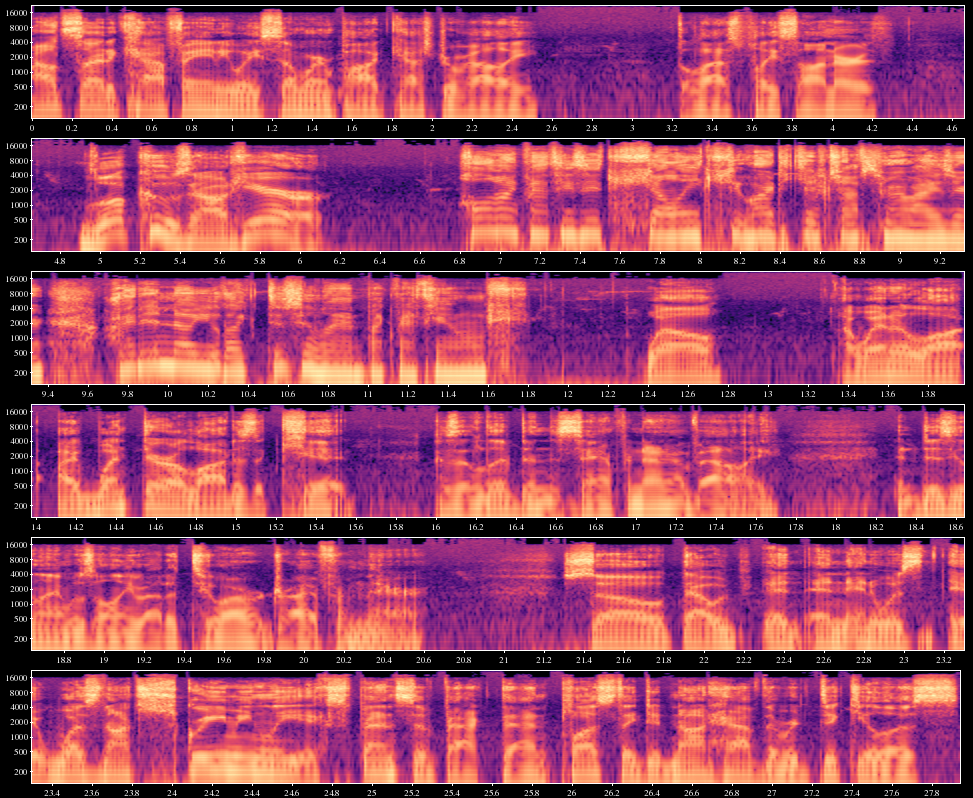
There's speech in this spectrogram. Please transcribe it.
Outside a cafe, anyway, somewhere in Podcastro Valley, the last place on earth. Look who's out here! Hello, Mike Matthews. It's Chely Shoehart, gift shop supervisor. I didn't know you liked Disneyland, Mike Matthews. Well, I went a lot. I went there a lot as a kid because I lived in the San Fernando Valley, and Disneyland was only about a two-hour drive from there. So that would and, and, and it was it was not screamingly expensive back then. Plus, they did not have the ridiculous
